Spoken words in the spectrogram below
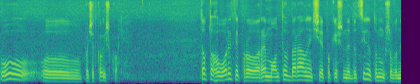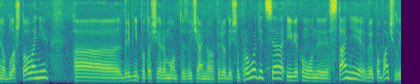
у, у початковій школі. Тобто говорити про ремонт вбиралень ще поки що недоцільно, тому що вони облаштовані. А дрібні поточні ремонти, звичайно, періодично проводяться, і в якому вони стані, ви побачили.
